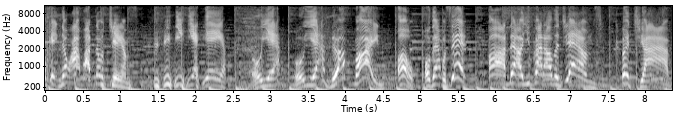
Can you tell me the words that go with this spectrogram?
Okay, no, I want those gems. yeah, yeah. Oh yeah, oh yeah, nope, mine. Oh, oh, that was it. Oh, now you got all the gems. Good job.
